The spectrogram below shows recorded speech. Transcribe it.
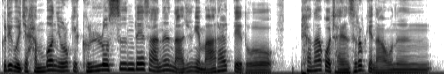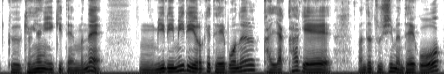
그리고 이제 한번 이렇게 글로 쓴 대사는 나중에 말할 때도 편하고 자연스럽게 나오는 그 경향이 있기 때문에 음, 미리 미리 이렇게 대본을 간략하게 만들어 두시면 되고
